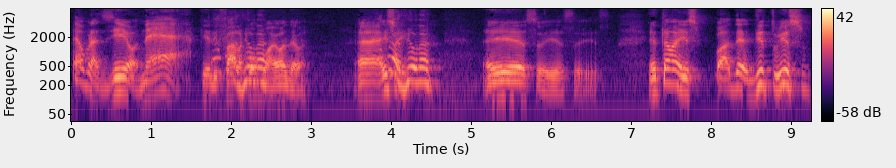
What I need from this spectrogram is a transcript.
É o Brasil, né? Que ele é fala Brasil, com né? o maior dela. É, é isso Brasil, aí. né? Isso, isso, isso. Então é isso. Dito isso,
